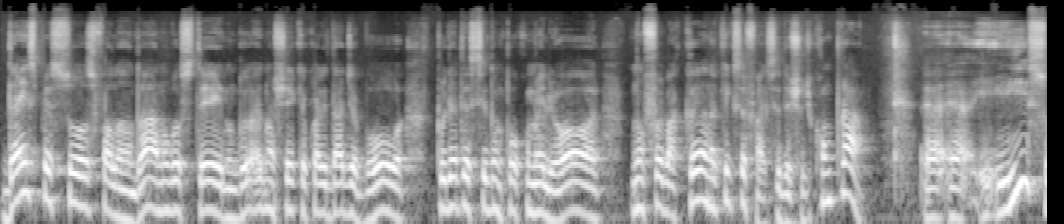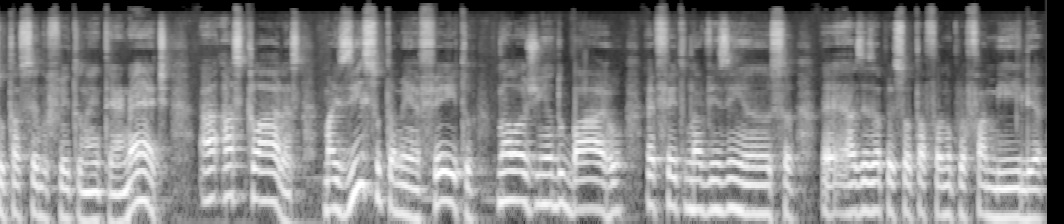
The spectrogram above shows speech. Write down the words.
10 pessoas falando, ah, não gostei, não, não achei que a qualidade é boa, podia ter sido um pouco melhor, não foi bacana, o que, que você faz? Você deixa de comprar. É, é, isso está sendo feito na internet às claras, mas isso também é feito na lojinha do bairro, é feito na vizinhança, é, às vezes a pessoa está falando para a família,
